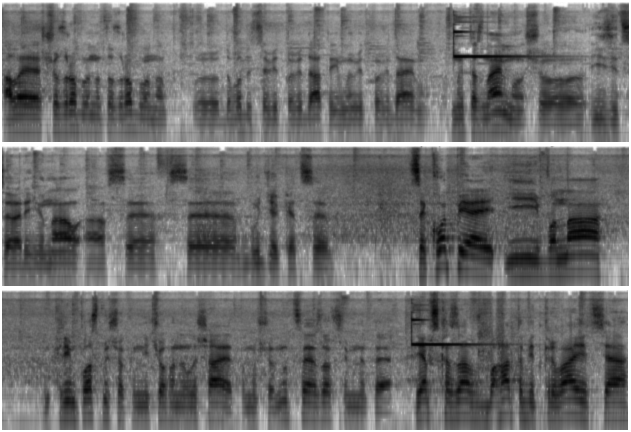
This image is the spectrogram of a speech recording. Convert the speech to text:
Але що зроблено, то зроблено. Е, Доводиться відповідати, і ми відповідаємо. Ми то знаємо, що Ізі це оригінал, а все, все будь-яке це, це копія, і вона крім посмішок, нічого не лишає, тому що ну, це зовсім не те. Я б сказав, багато відкривається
